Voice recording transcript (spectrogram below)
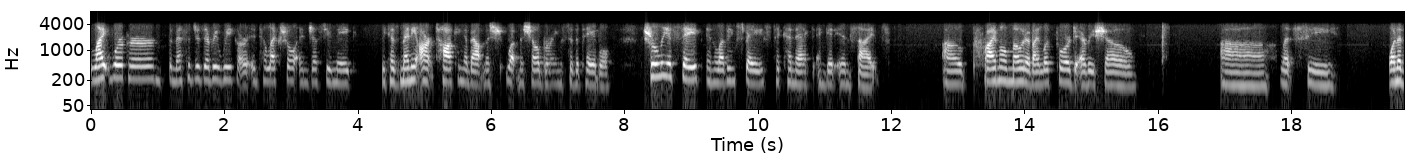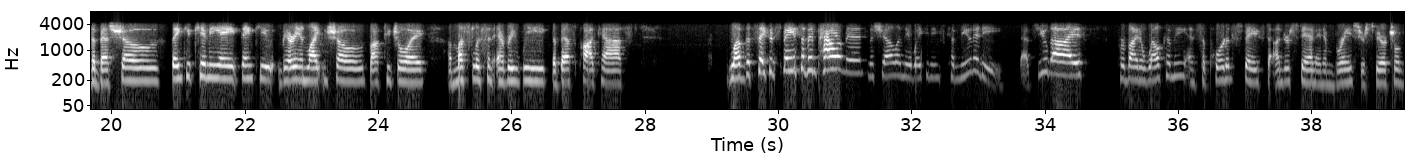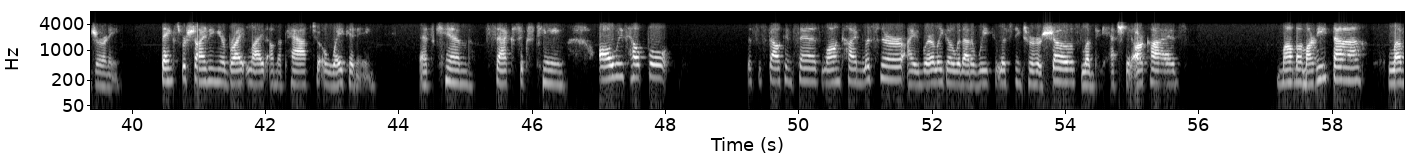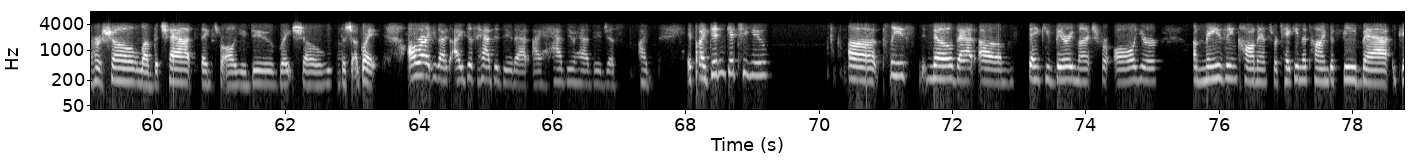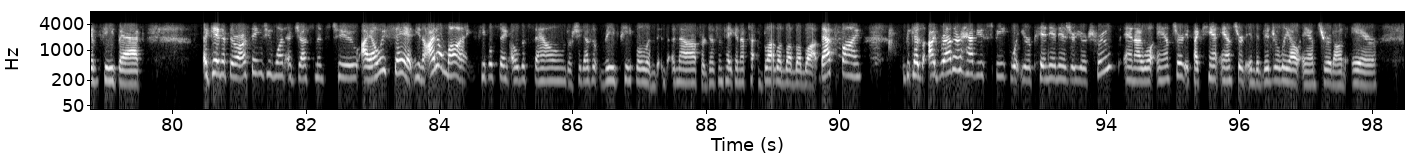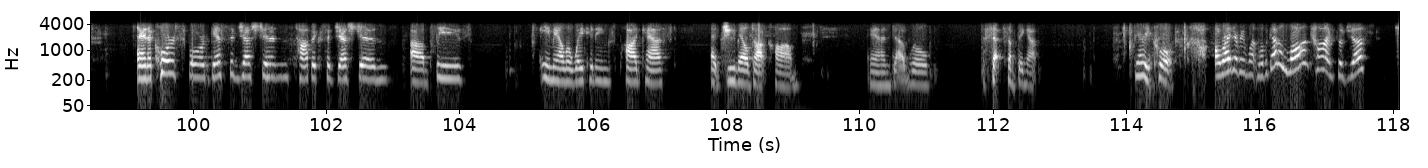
light worker. The messages every week are intellectual and just unique because many aren't talking about Mich- what Michele brings to the table truly a safe and loving space to connect and get insights. Uh, primal motive. I look forward to every show. Uh, let's see. One of the best shows. Thank you, Kimmy Eight. Thank you. Very enlightened show. Bhakti Joy. A must listen every week. The best podcast. Love the sacred space of empowerment. Michele and the Awakenings community. That's you guys provide a welcoming and supportive space to understand and embrace your spiritual journey. Thanks for shining your bright light on the path to awakening. That's Kim, SAC 16. Always helpful. This is Falcon Says, longtime listener. I rarely go without a week listening to her shows. Love to catch the archives. Mama Marnita, Love her show. Love the chat. Thanks for all you do. Great show. The show. Great. All right, you guys. I just had to do that. I had to, had to just. I, if I didn't get to you, uh, please know that. Um, thank you very much for all your amazing comments, for taking the time to feedback, give feedback again, if there are things you want adjustments to, I always say it. You know, I don't mind people saying, "Oh, the sound," or she doesn't read people enough, or doesn't take enough time. Blah blah blah blah blah. That's fine, because I'd rather have you speak what your opinion is or your truth, and I will answer it. If I can't answer it individually, I'll answer it on air. And of course, for guest suggestions, topic suggestions, uh, please email awakeningspodcast at gmail.com. and uh, we'll set something up. Very cool. All right, everyone. Well, we got a long time, so just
